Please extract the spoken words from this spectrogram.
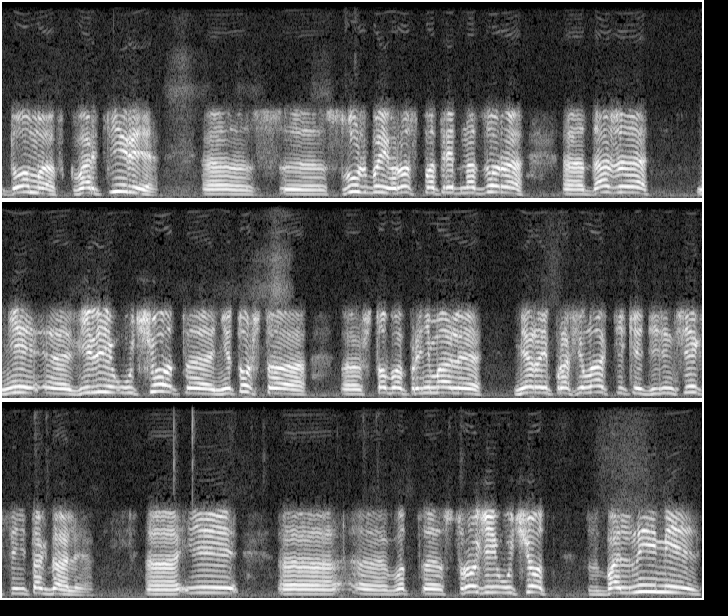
дома, в квартире э, с э, службой Роспотребнадзора э, даже не вели учет, не то что, чтобы принимали меры профилактики, дезинфекции и так далее. И вот строгий учет с больными,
